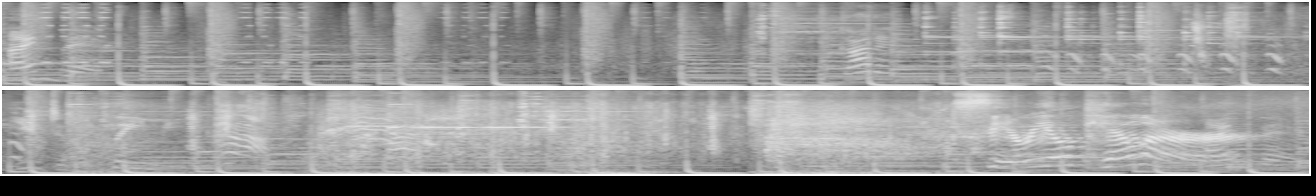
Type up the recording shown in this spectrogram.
I'm there. Got it. You me. Serial killer.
